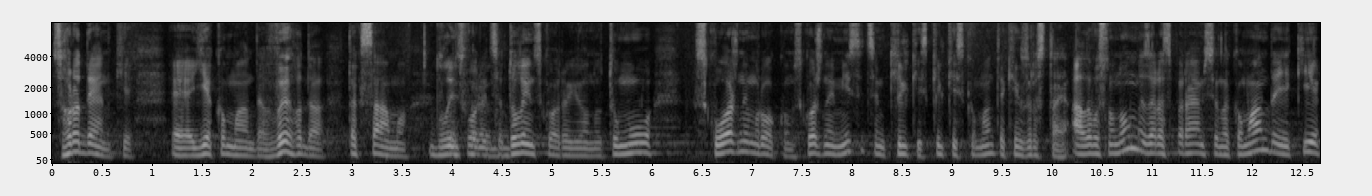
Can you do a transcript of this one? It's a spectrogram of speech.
З Городенки е, є команда, Вигода так само Долинського Долинського району. Тому з кожним роком, з кожним місяцем кількість, кількість команд таких зростає. Але в основному ми зараз спираємося на команди, які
